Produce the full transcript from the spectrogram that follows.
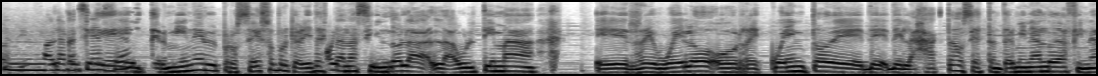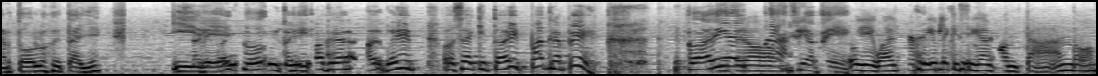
En la presidencia. Que termine el proceso porque ahorita están haciendo la, la última eh, revuelo o recuento de, de, las actas, o sea, están terminando de afinar todos los detalles. Y de eso. Eh, o sea, que todavía patria P. Todavía Pero- hay patria, pe. Oye, igual terrible que sigan contando.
